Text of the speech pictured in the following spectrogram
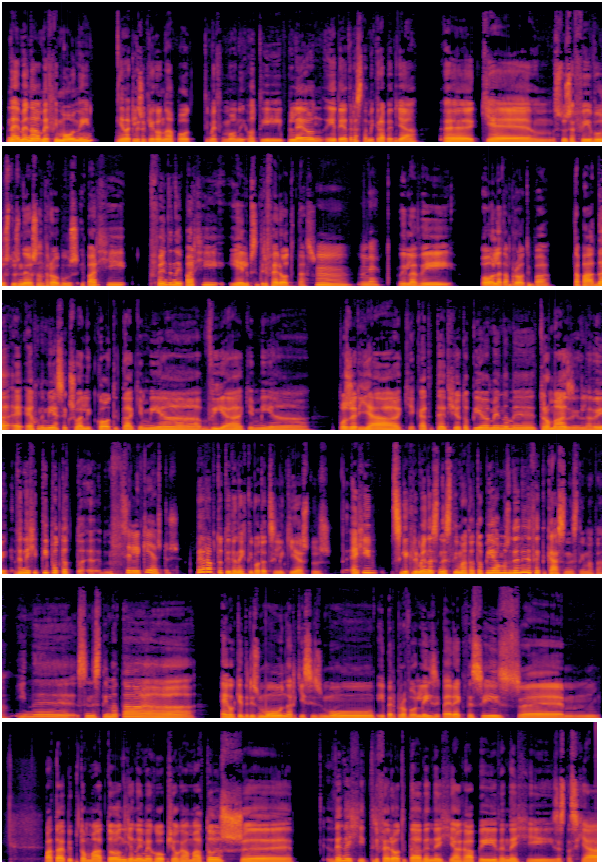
ναι, εμένα με θυμώνει, για να κλείσω και εγώ να πω ότι με θυμώνει, ότι πλέον ιδιαίτερα στα μικρά παιδιά ε, και στους εφήβους, στους νέους ανθρώπους υπάρχει φαίνεται να υπάρχει η έλλειψη τρυφερότητας. ναι. Δηλαδή όλα τα πρότυπα, τα πάντα ε, έχουν μια σεξουαλικότητα και μια βία και μια ποζεριά και κάτι τέτοιο το οποίο εμένα με τρομάζει. Δηλαδή δεν έχει τίποτα... Ε, της ηλικίας τους. Πέρα από το ότι δεν έχει τίποτα της ηλικίας τους, έχει συγκεκριμένα συναισθήματα τα οποία όμως δεν είναι θετικά συναισθήματα. Είναι συναισθήματα εγωκεντρισμού, ναρκισισμού, υπερπροβολής, υπερέκθεσης, ε, πατάω επιπτωμάτων για να είμαι εγώ πιο γαμάτος, ε, δεν έχει τρυφερότητα, δεν έχει αγάπη, δεν έχει ζεστασιά,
